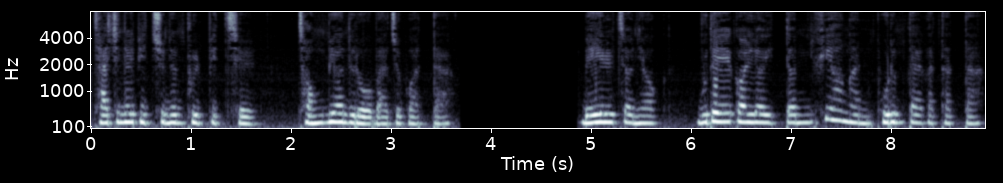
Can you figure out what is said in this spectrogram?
자신을 비추는 불빛을 정면으로 마주보았다. 매일 저녁 무대에 걸려 있던 휘황한 보름달 같았다.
